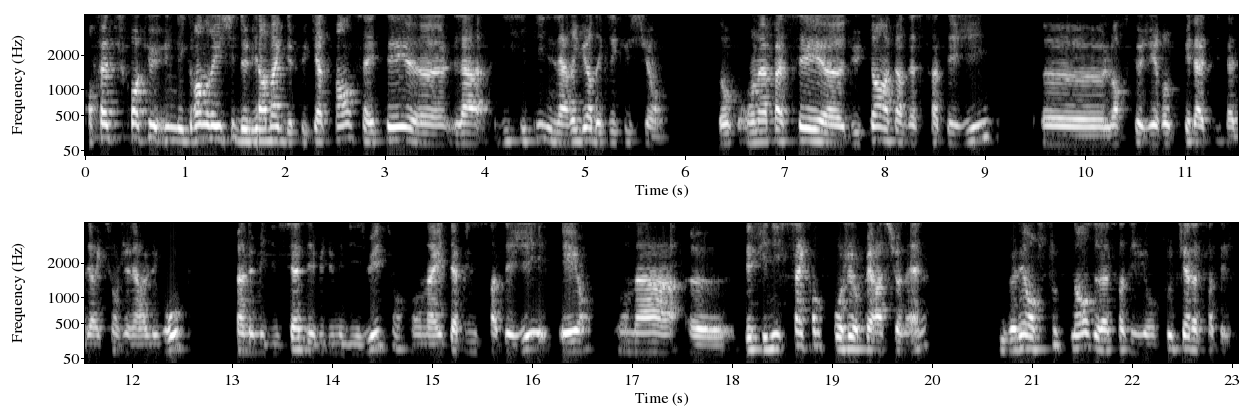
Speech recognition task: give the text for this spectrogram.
En fait, je crois qu'une des grandes réussites de Birmac depuis quatre ans, ça a été la discipline et la rigueur d'exécution. Donc, on a passé du temps à faire de la stratégie lorsque j'ai repris la direction générale du groupe fin 2017, début 2018, on a établi une stratégie et on a euh, défini 50 projets opérationnels qui venaient en soutenance de la stratégie, on soutient la stratégie.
